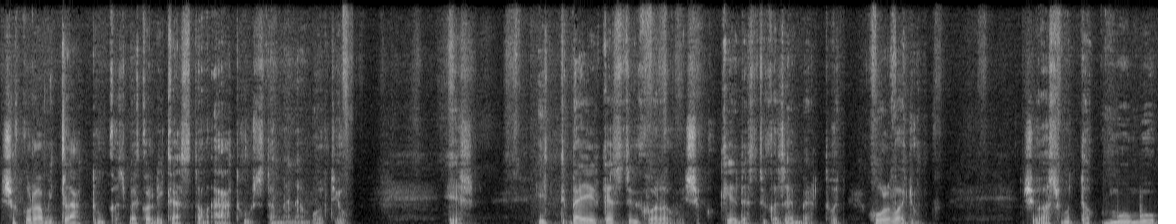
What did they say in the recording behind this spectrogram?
És akkor amit láttunk, azt bekarikáztam, áthúztam, mert nem volt jó. És itt beérkeztünk valahol, és akkor kérdeztük az embert, hogy hol vagyunk. És ő azt mondta, Mumu.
